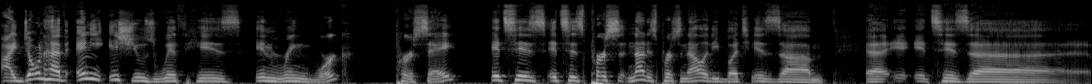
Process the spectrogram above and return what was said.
I don't have any issues with his in ring work per se it's his it's his person not his personality but his um Uh, it, it's his. Uh,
